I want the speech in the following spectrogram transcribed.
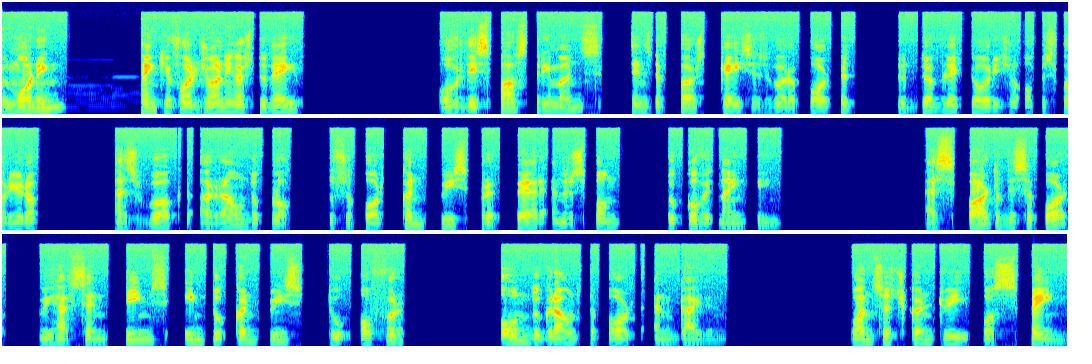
Good morning. Thank you for joining us today. Over these past three months, since the first cases were reported, the WHO Regional Office for Europe has worked around the clock to support countries prepare and respond to COVID 19. As part of the support, we have sent teams into countries to offer on the ground support and guidance. One such country was Spain.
